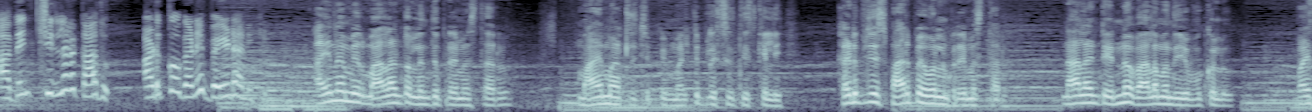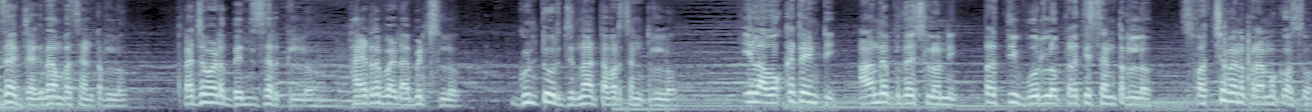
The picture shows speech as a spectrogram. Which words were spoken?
అదేం చిల్లర కాదు. అడుక్కోగానే వేయడానికి. అయినా మీరు మాలాంటి వాళ్ళు ఎందుకు ప్రేమిస్తారు? మాయ మాటలు చెప్పి మల్టీప్లెక్స్ తీసుకెళ్ళి కడుపు చేసి పారిపోయే వాళ్ళని ప్రేమిస్తారు. నాలాంటి ఎన్నో వేల మంది యువకులు వైజాగ్ జగదాంబ సెంటర్లో పెద్దవాడ బెంజ్ సర్కిల్లో హైదరాబాద్ అబిట్స్లో గుంటూరు జిన్నా టవర్ సెంటర్లో ఇలా ఒక్కటేంటి ఆంధ్రప్రదేశ్లోని ప్రతి ఊర్లో ప్రతి సెంటర్లో స్వచ్ఛమైన ప్రేమ కోసం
